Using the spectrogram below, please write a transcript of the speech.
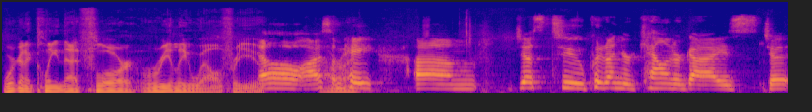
we're going to clean that floor really well for you. Oh, awesome. All right. Hey, um, just to put it on your calendar, guys, Ju-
